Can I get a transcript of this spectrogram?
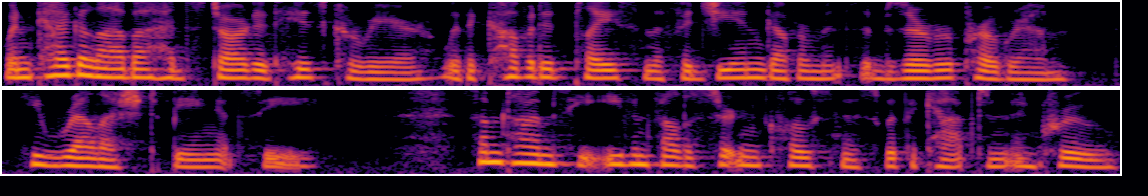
When Kagalaba had started his career with a coveted place in the Fijian government's observer program, he relished being at sea. Sometimes he even felt a certain closeness with the captain and crew.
